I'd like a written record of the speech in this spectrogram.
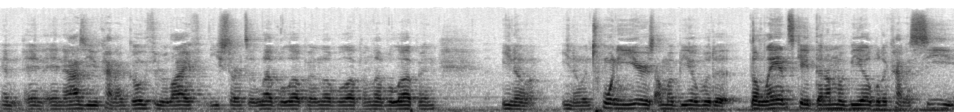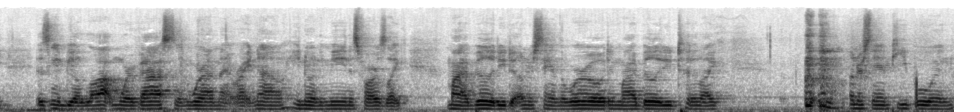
And and, and as you kind of go through life, you start to level up and level up and level up, and you know you know in 20 years I'm gonna be able to the landscape that I'm gonna be able to kind of see is gonna be a lot more vast than where I'm at right now. You know what I mean? As far as like my ability to understand the world and my ability to like understand people and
